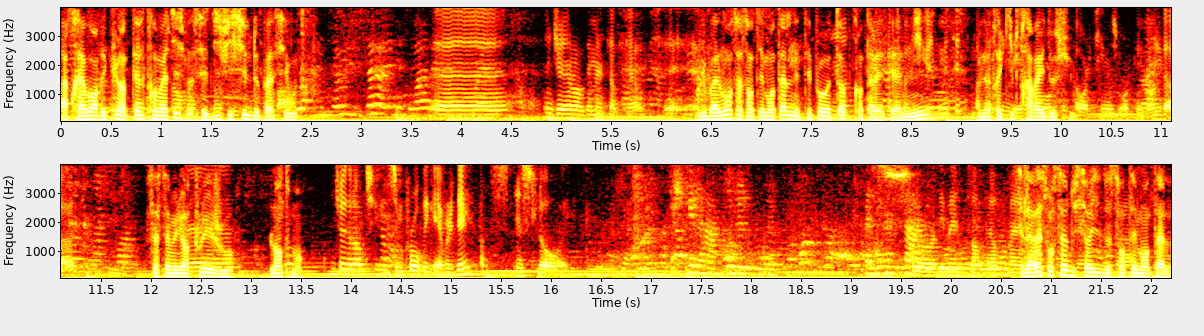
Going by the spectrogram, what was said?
Après avoir vécu un tel traumatisme, c'est difficile de passer outre. Uh, in general, the mental health. uh, Globalement, sa santé mentale n'était pas au top quand elle a été admise, mais notre équipe travaille dessus. Ça s'améliore tous les jours, lentement. C'est la responsable du service de santé mentale.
